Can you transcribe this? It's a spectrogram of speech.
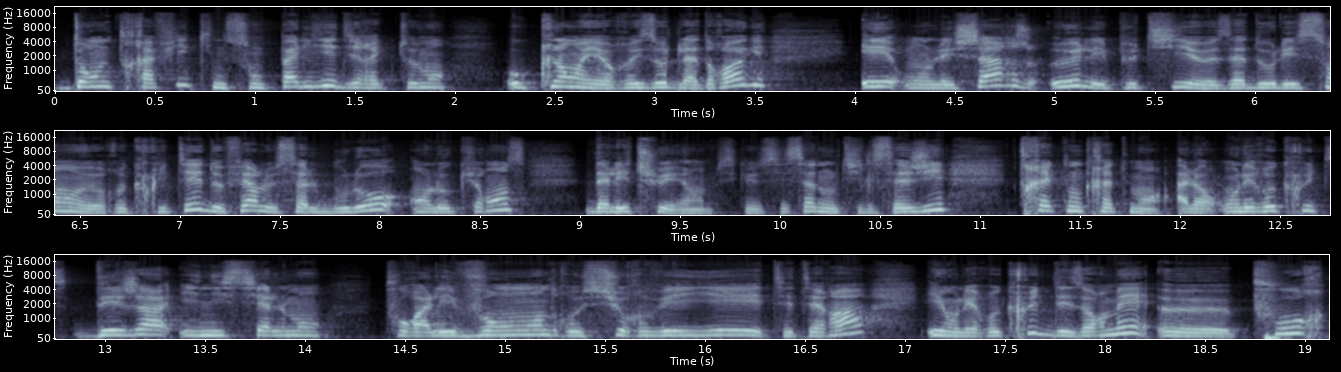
dans le trafic, qui ne sont pas liés directement au clan et au réseau de la drogue. Et on les charge, eux, les petits euh, adolescents euh, recrutés, de faire le sale boulot, en l'occurrence d'aller tuer, hein, puisque c'est ça dont il s'agit très concrètement. Alors, on les recrute déjà initialement pour aller vendre, surveiller, etc. Et on les recrute désormais euh, pour,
